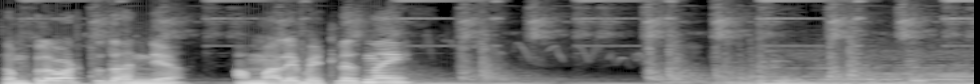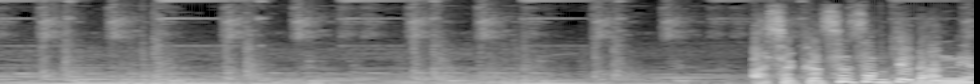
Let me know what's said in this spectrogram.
संपलं वाटतं धान्य. आम्हाला भेटलंच नाही. असं कसं संपते धान्य?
